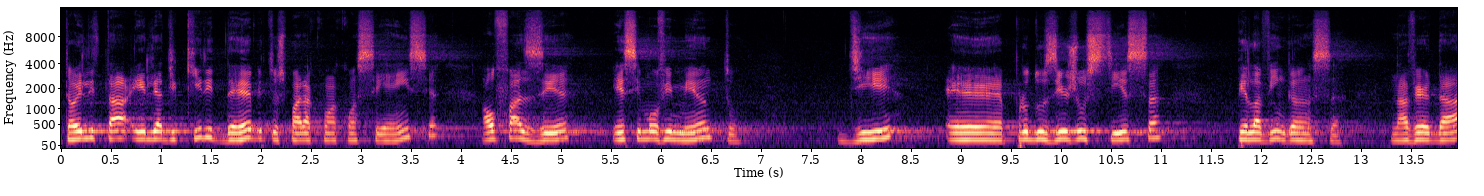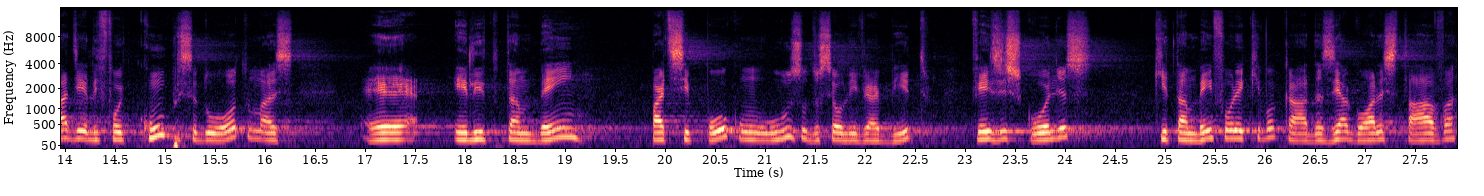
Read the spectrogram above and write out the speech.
Então, ele, tá, ele adquire débitos para com a consciência ao fazer esse movimento de é, produzir justiça pela vingança. Na verdade, ele foi cúmplice do outro, mas é, ele também participou com o uso do seu livre-arbítrio, fez escolhas que também foram equivocadas e agora estava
